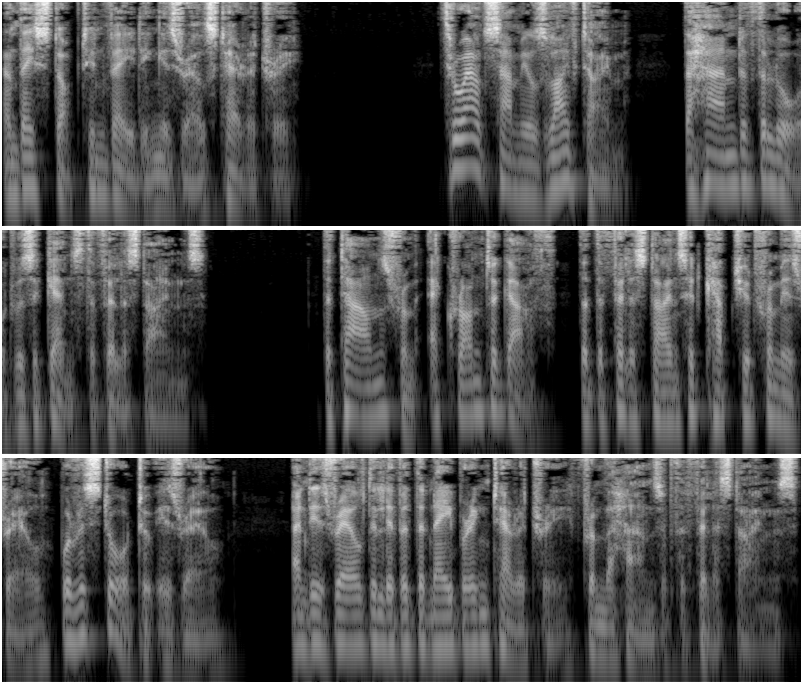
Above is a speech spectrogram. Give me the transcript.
and they stopped invading Israel's territory. Throughout Samuel's lifetime, the hand of the Lord was against the Philistines. The towns from Ekron to Gath that the Philistines had captured from Israel were restored to Israel, and Israel delivered the neighboring territory from the hands of the Philistines,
